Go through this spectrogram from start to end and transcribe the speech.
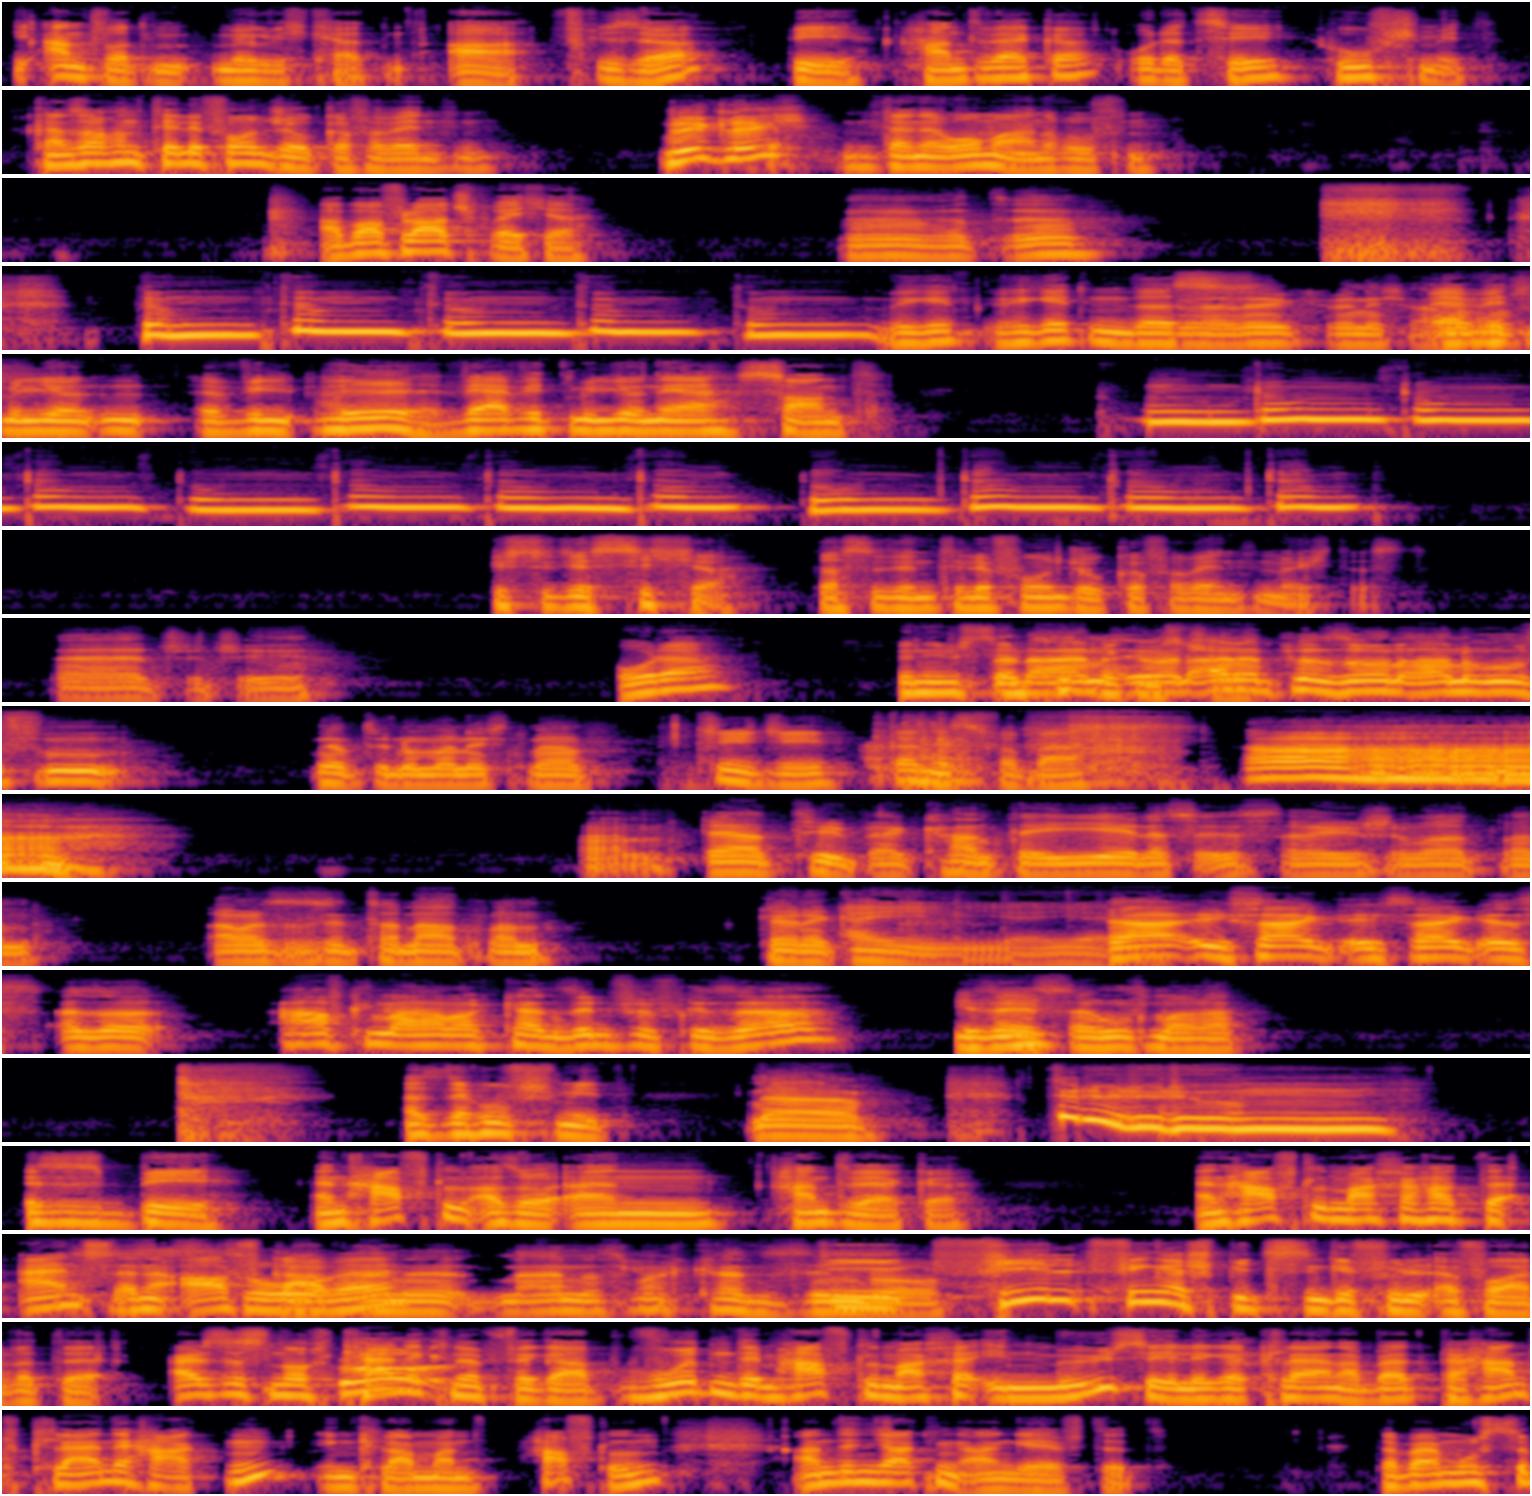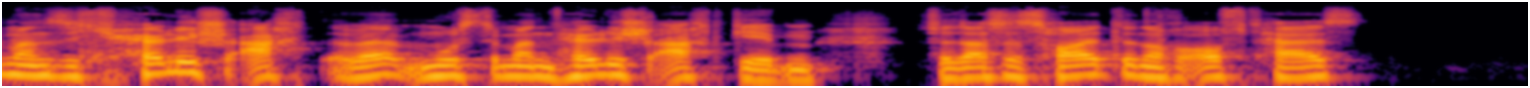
Die Antwortmöglichkeiten. A. Friseur, B. Handwerker oder C. Hufschmied. Du kannst auch einen Telefonjoker verwenden Wirklich? und deine Oma anrufen. Aber auf Lautsprecher. Ja, warte. Dum, dum, dum, dum, dum. Wie geht, wie geht denn das? Überleg, wenn ich Wer wird. Million, äh, will, äh, wer wird Millionär Sound? Bist du dir sicher, dass du den Telefonjoker verwenden möchtest? Äh, GG. Oder du nimmst den eine, ich würde eine. Person anrufen. Ich hab die Nummer nicht mehr. GG, dann ist vorbei. Oh. Mann, der Typ, er kannte jedes österreichische Wort, Mann. Damals das Internat, Mann. König. Ei, ei, ei. Ja, ich sag, ich sag es, also Haftelmacher macht keinen Sinn für Friseur. Dieser Mhm. ist der Hufmacher. Also der Hufschmied. Ja. Es ist B. Ein Haftel, also ein Handwerker. Ein Haftelmacher hatte einst eine so Aufgabe, eine- nein, das macht keinen Sinn, die Bro. viel Fingerspitzengefühl erforderte. Als es noch Bro. keine Knöpfe gab, wurden dem Haftelmacher in mühseliger Kleinarbeit per Hand kleine Haken, in Klammern Hafteln, an den Jacken angeheftet. Dabei musste man sich höllisch acht, äh, musste man höllisch acht geben, sodass es heute noch oft heißt,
